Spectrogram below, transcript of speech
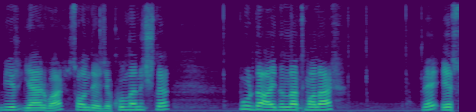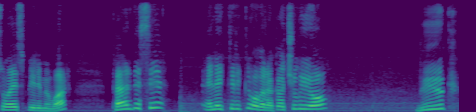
bir yer var. Son derece kullanışlı. Burada aydınlatmalar ve SOS birimi var. Perdesi elektrikli olarak açılıyor. Büyük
